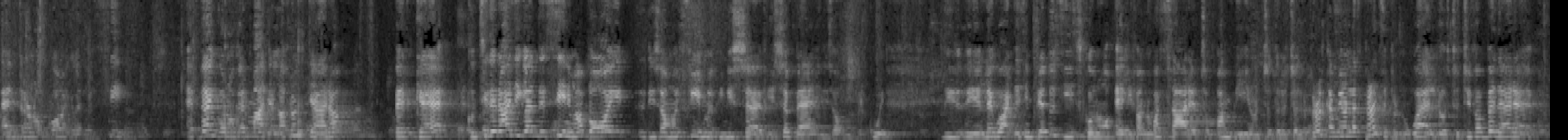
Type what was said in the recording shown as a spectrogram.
entrano come clandestini e vengono fermati alla frontiera perché considerati clandestini ma poi diciamo il film finisce, finisce bene diciamo, per cui le guardie si impietosiscono e li fanno passare, c'è un bambino eccetera eccetera. Però il cammino della speranza è proprio quello cioè ci fa vedere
